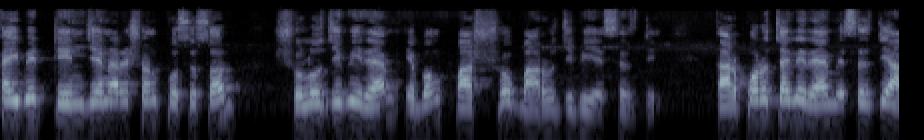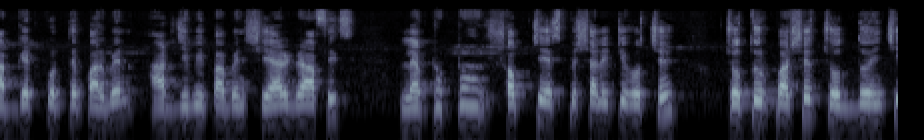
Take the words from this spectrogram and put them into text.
ফাইভের টেন জেনারেশন প্রসেসর ষোলো জিবি র্যাম এবং পাঁচশো বারো জিবি এসএসডি। তারপরও চাইলে র্যাম এসএসডি আপগ্রেড করতে পারবেন, আট জিবি পাবেন শেয়ার গ্রাফিক্স ল্যাপটপটার সবচেয়ে স্পেশালিটি হচ্ছে চতুর্পাশে চোদ্দ inch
